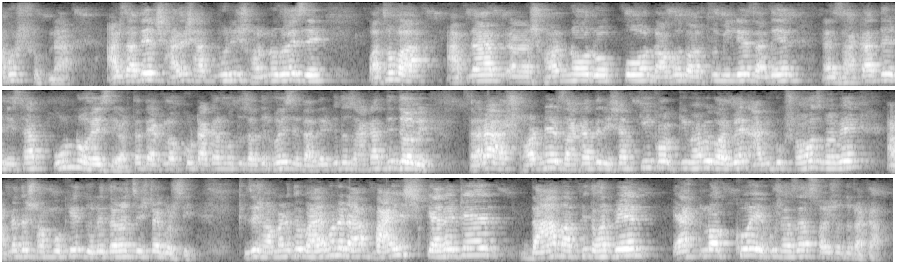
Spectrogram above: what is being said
আবশ্যক না। আর যাদের সাড়ে সাত ভরি স্বর্ণ রয়েছে, অথবা আপনার স্বর্ণ, রৌপ্য, নগদ অর্থ মিলিয়ে যাদের জাকাতের নিসাব পূর্ণ হয়েছে, অর্থাৎ এক লক্ষ টাকার মতো যাদের হয়েছে, তাদের কিন্তু জাকাত দিতে হবে। তারা স্বর্ণের জাকাতের হিসাব কি কীভাবে করবেন? আমি খুব সহজভাবে আপনাদের সম্মুখে তুলে ধরার চেষ্টা করছি। যে সম্মানিত ভাই বোনেরা, বাইশ ক্যারেটের দাম আপনি ধরবেন এক লক্ষ একুশ হাজার ছয়শত টাকা।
